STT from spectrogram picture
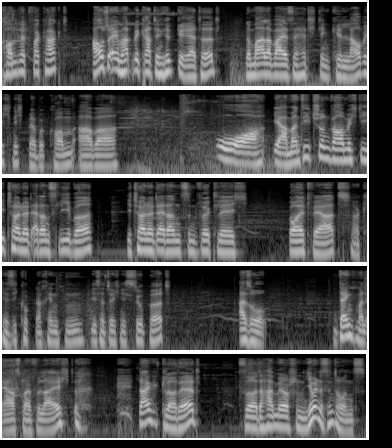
komplett verkackt. Auto-Aim hat mir gerade den Hit gerettet. Normalerweise hätte ich den, glaube ich, nicht mehr bekommen, aber... Oh, ja, man sieht schon, warum ich die Turnet Addons liebe. Die Turnet Addons sind wirklich Gold wert. Okay, sie guckt nach hinten. Die ist natürlich nicht stupid. Also, denkt man erstmal vielleicht. Danke, Claudette. So, da haben wir auch schon... Jemand ist hinter uns.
